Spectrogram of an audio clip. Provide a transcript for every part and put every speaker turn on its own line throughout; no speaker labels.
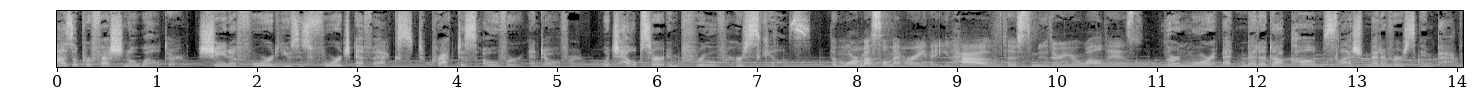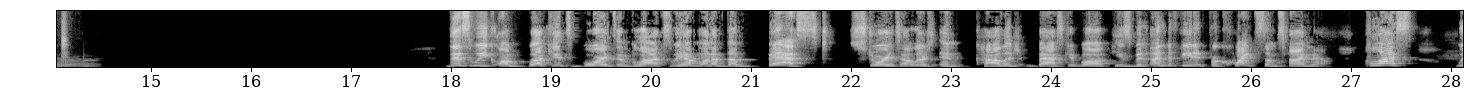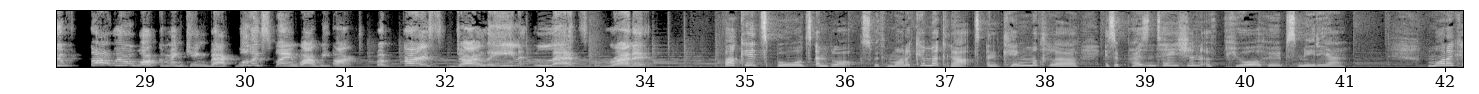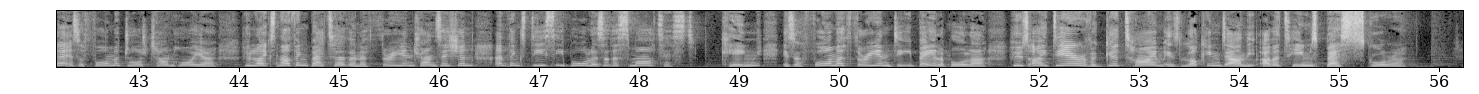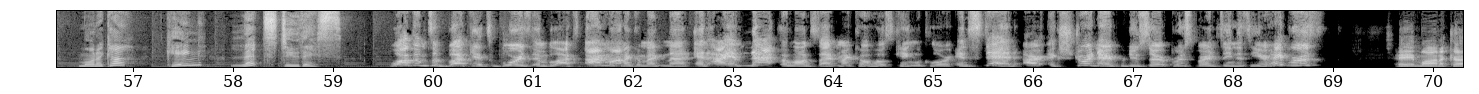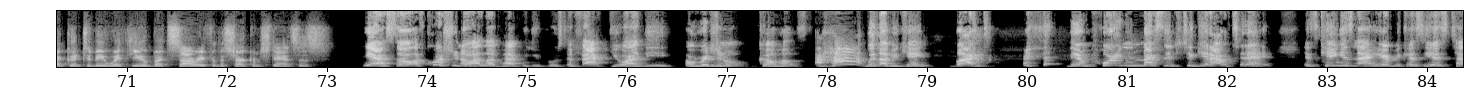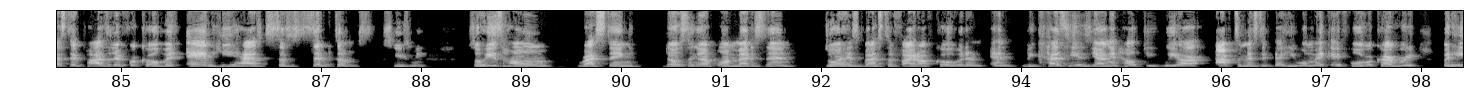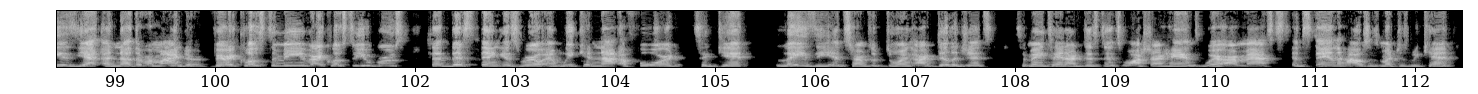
As a professional welder, Shayna Ford uses Forge FX to practice over and over, which helps her improve her skills.
The more muscle memory that you have, the smoother your weld is.
Learn more at meta.com slash metaverse impact.
This week on Buckets, Boards, and Blocks, we have one of the best storytellers in college basketball. He's been undefeated for quite some time now. Plus, we thought we were welcoming King back. We'll explain why we aren't. But first, Darlene, let's run it.
Buckets, Boards, and Blocks with Monica McNutt and King McClure is a presentation of Pure Hoops Media. Monica is a former Georgetown Hoya who likes nothing better than a three in transition and thinks DC ballers are the smartest. King is a former 3 and D Baylor baller whose idea of a good time is locking down the other team's best scorer. Monica, King, let's do this.
Welcome to Buckets, Boards, and Blocks. I'm Monica McNutt, and I am not alongside my co-host King McClure. Instead, our extraordinary producer Bruce Bernstein is here. Hey, Bruce.
Hey, Monica. Good to be with you, but sorry for the circumstances.
Yeah, so of course you know I love having you, Bruce. In fact, you are the original co-host. Aha! We love you, King. But the important message to get out today is King is not here because he has tested positive for COVID and he has symptoms. Excuse me. So he's home, resting, dosing up on medicine, doing his best to fight off COVID. And, and because he is young and healthy, we are optimistic that he will make a full recovery. But he is yet another reminder, very close to me, very close to you, Bruce, that this thing is real and we cannot afford to get lazy in terms of doing our diligence to maintain our distance, wash our hands, wear our masks, and stay in the house as much as we can.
